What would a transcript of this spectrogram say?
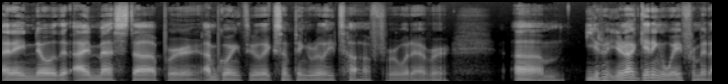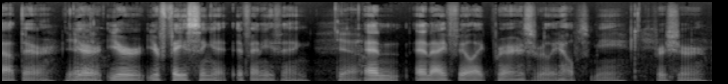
and I know that I messed up or I'm going through like something really tough or whatever. Um, you don't, you're not getting away from it out there. Yeah. You're you're you're facing it, if anything. yeah. And and I feel like prayer has really helped me for sure.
